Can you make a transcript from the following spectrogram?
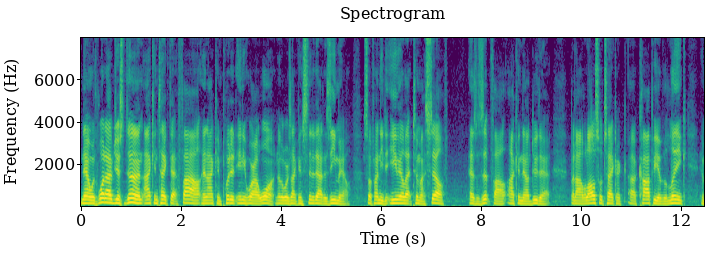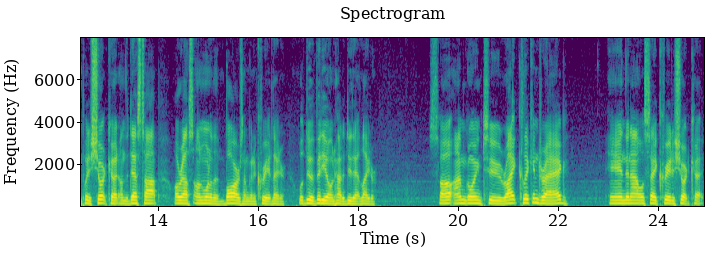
Now with what I've just done, I can take that file and I can put it anywhere I want. In other words, I can send it out as email. So if I need to email that to myself as a zip file, I can now do that. But I will also take a, a copy of the link and put a shortcut on the desktop or else on one of the bars I'm going to create later. We'll do a video on how to do that later. So I'm going to right click and drag and then I will say create a shortcut.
